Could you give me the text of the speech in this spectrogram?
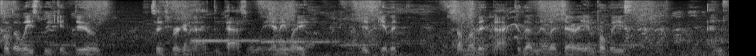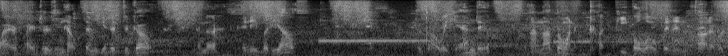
So the least we could do, since we're going to have to pass away anyway, is give it some of it back to the military and police and firefighters and help them get it to go. And uh, anybody else. That's all we can do. I'm not the one to cut people open and thought it was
